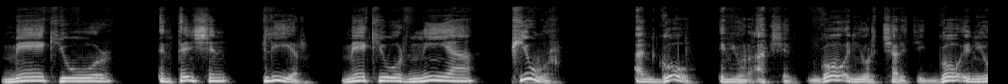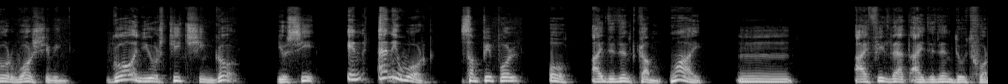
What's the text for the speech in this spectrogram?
Make your intention clear, make your niyyah pure, and go in your action, go in your charity, go in your worshiping, go in your teaching, go. You see, in any work, some people, oh, I didn't come. Why? Mm, I feel that I didn't do it for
